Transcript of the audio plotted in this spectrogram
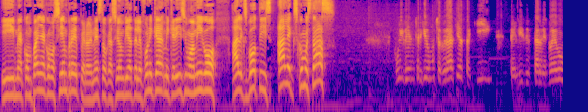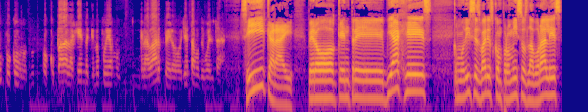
Y me acompaña como siempre, pero en esta ocasión vía telefónica, mi queridísimo amigo Alex Botis. Alex, ¿cómo estás? Muy bien, Sergio, muchas gracias. Aquí feliz de estar de nuevo, un poco ocupada la agenda que no podíamos grabar, pero ya estamos de vuelta. Sí, caray, pero que entre viajes, como dices, varios compromisos laborales,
